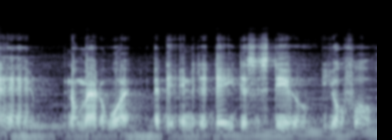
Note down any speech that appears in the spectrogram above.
And no matter what, at the end of the day, this is still your fault.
